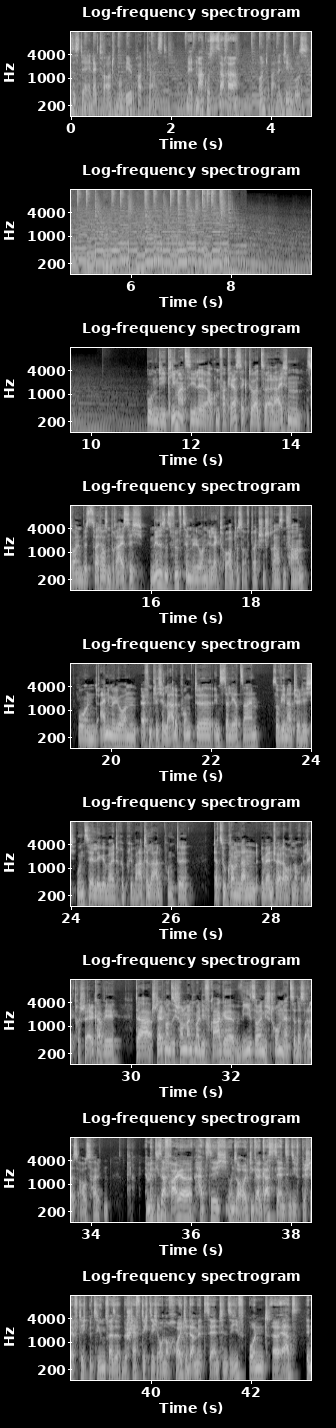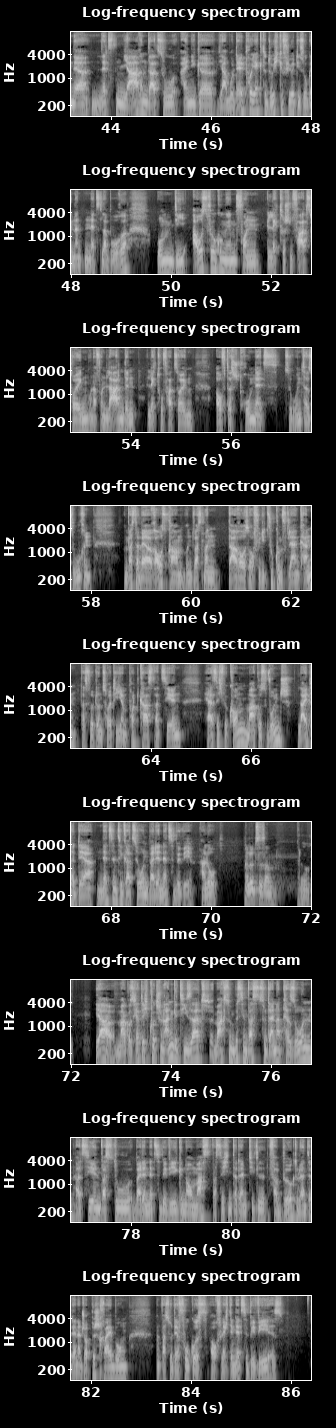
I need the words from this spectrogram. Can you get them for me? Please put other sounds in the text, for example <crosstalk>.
Das ist der Elektroautomobil-Podcast mit Markus Zacher und Valentin Bus. Um die Klimaziele auch im Verkehrssektor zu erreichen, sollen bis 2030 mindestens 15 Millionen Elektroautos auf deutschen Straßen fahren und eine Million öffentliche Ladepunkte installiert sein, sowie natürlich unzählige weitere private Ladepunkte. Dazu kommen dann eventuell auch noch elektrische Lkw. Da stellt man sich schon manchmal die Frage, wie sollen die Stromnetze das alles aushalten? Mit dieser Frage hat sich unser heutiger Gast sehr intensiv beschäftigt, beziehungsweise beschäftigt sich auch noch heute damit sehr intensiv. Und äh, er hat in den letzten Jahren dazu einige ja, Modellprojekte durchgeführt, die sogenannten Netzlabore, um die Auswirkungen von elektrischen Fahrzeugen oder von ladenden Elektrofahrzeugen auf das Stromnetz zu untersuchen. Und was dabei herauskam und was man daraus auch für die Zukunft lernen kann, das wird er uns heute hier im Podcast erzählen. Herzlich willkommen, Markus Wunsch, Leiter der Netzintegration bei der NetzBW. Hallo. Hallo zusammen. Hallo. Ja, Markus, ich hatte dich kurz schon angeteasert. Magst du ein bisschen was zu deiner Person erzählen, was du bei der NetzBW genau machst, was sich hinter deinem Titel verbirgt oder hinter deiner Jobbeschreibung und was so der Fokus auch vielleicht der NetzBW ist?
